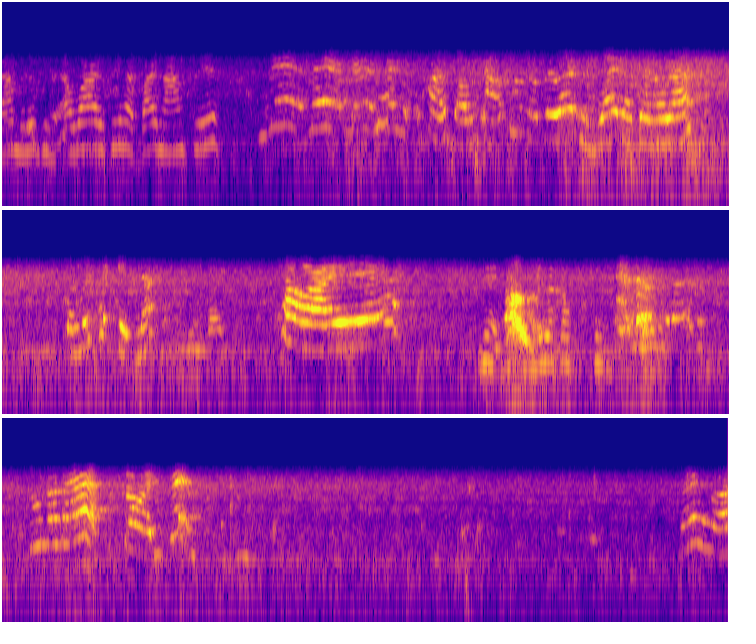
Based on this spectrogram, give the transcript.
น้ำลึกอยู่เอาว่ายสิหัดว่ายน้ำสิแม่แม่แม่ให้หนูขาสองขาขึ้นแล้วไปว่าหนูว่าเราไปแล้วนะยังไม่เคยเก็บนะถอยเนี่ยอย่างนี้แล้วก็พุ่งไปเลย ดูนะแม่ถอยสิแม่นะ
